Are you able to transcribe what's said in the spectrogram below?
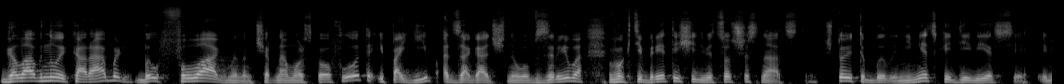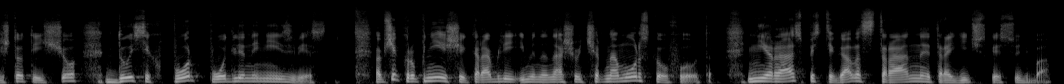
Головной корабль был флагманом Черноморского флота и погиб от загадочного взрыва в октябре 1916. Что это было, немецкая диверсия или что-то еще, до сих пор подлинно неизвестно. Вообще крупнейшие корабли именно нашего Черноморского флота не раз постигала странная трагическая судьба.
